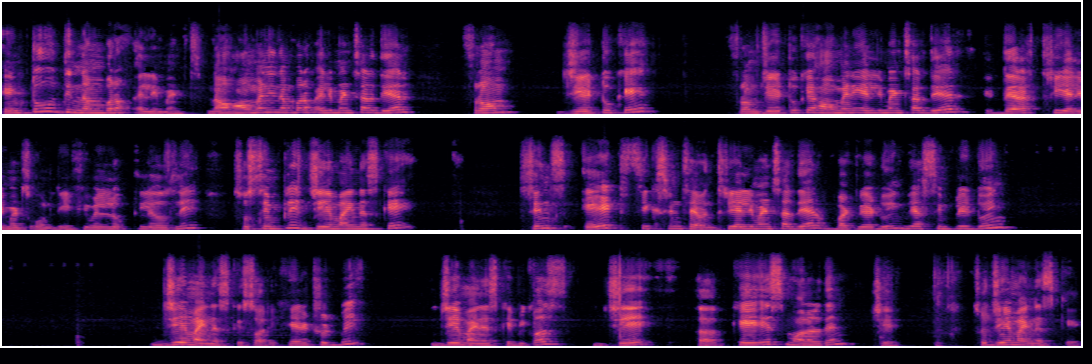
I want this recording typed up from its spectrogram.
Into the number of elements. Now how many number of elements are there? From j to k. From j to k how many elements are there? There are three elements only. If you will look closely. So simply j minus k. Since 8 6 and 7 three elements are there but we are doing? We are simply doing j minus k. Sorry here it should be j minus k because j uh, k is smaller than j so j minus k.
